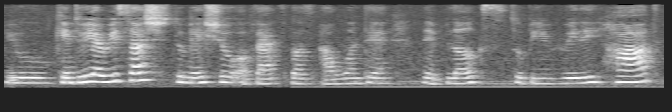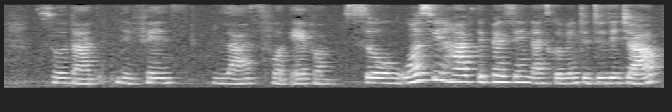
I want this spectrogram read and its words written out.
You can do your research to make sure of that because I wanted the blocks to be really hard so that the fence last forever. So once you have the person that's going to do the job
